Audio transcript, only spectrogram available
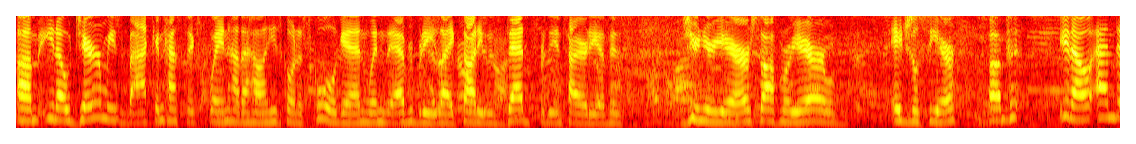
Um, you know, Jeremy's back and has to explain how the hell he's going to school again when everybody, like, thought he was dead for the entirety of his junior year, sophomore sophomore year, ageless year. Um, you know, and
